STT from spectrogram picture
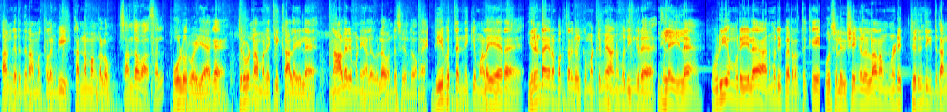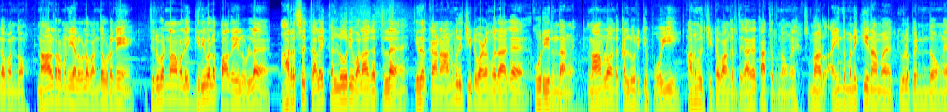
அங்கிருந்து நம்ம கிளம்பி கண்ணமங்கலம் சந்தவாசல் போலூர் வழியாக திருவண்ணாமலைக்கு காலையில நாலரை மணி அளவுல வந்து சேர்ந்தோங்க தீபத்தன்னைக்கு மலை ஏற இரண்டாயிரம் பக்தர்களுக்கு மட்டுமே அனுமதிங்கிற நிலையில உரிய முறையில அனுமதி பெறறதுக்கு ஒரு சில விஷயங்கள் எல்லாம் நம்ம முன்னாடி தெரிஞ்சுக்கிட்டு தாங்க வந்தோம். நாலரை மணி அளவுல வந்த உடனே திருவண்ணாமலை கிரிவல பாதையில் உள்ள அரசு கலை கல்லூரி வளாகத்தில் இதற்கான அனுமதி சீட்டு வழங்குவதாக கூறியிருந்தாங்க. நாமளும் அந்த கல்லூரிக்கு போய் அனுமதி சீட்டை வாங்குறதுக்காக காத்திருந்தவங்க சுமார் ஐந்து மணிக்கு நாம கியூல போய் நின்றவங்க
